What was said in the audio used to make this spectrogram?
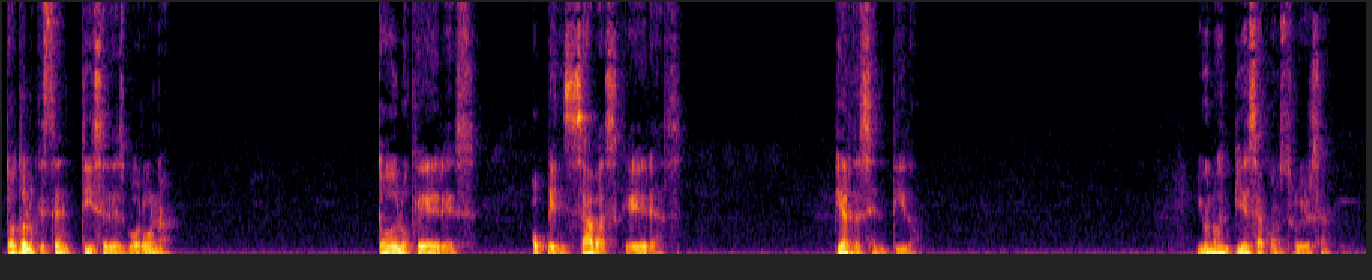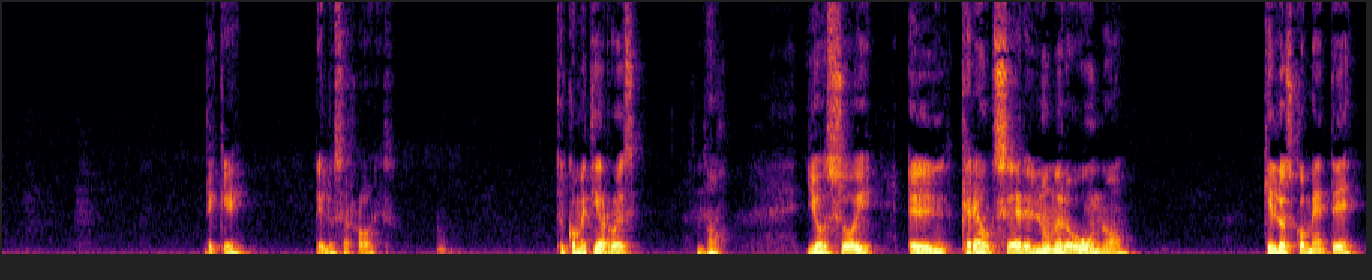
Todo lo que está en ti se desborona. Todo lo que eres, o pensabas que eras, pierde sentido. Y uno empieza a construirse. ¿De qué? De los errores. ¿Que cometí errores? No. Yo soy creo ser el número uno que los comete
